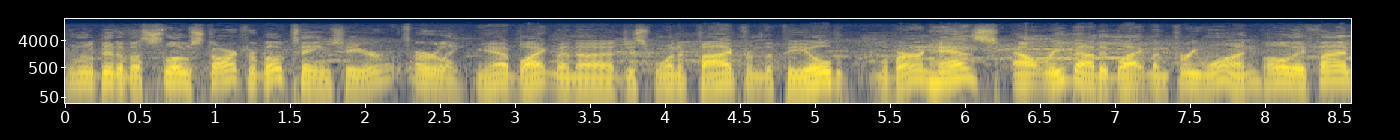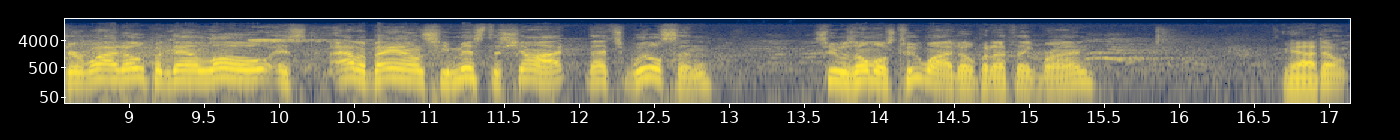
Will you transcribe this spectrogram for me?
A little bit of a slow start for both teams here early. Yeah, Blackman uh, just one of five from the field. La Vergne has out rebounded Blackman 3 1. Oh, they find her wide open down low. It's out of bounds. She missed the shot. That's Wilson. She was almost too wide open, I think, Brian. Yeah, I don't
